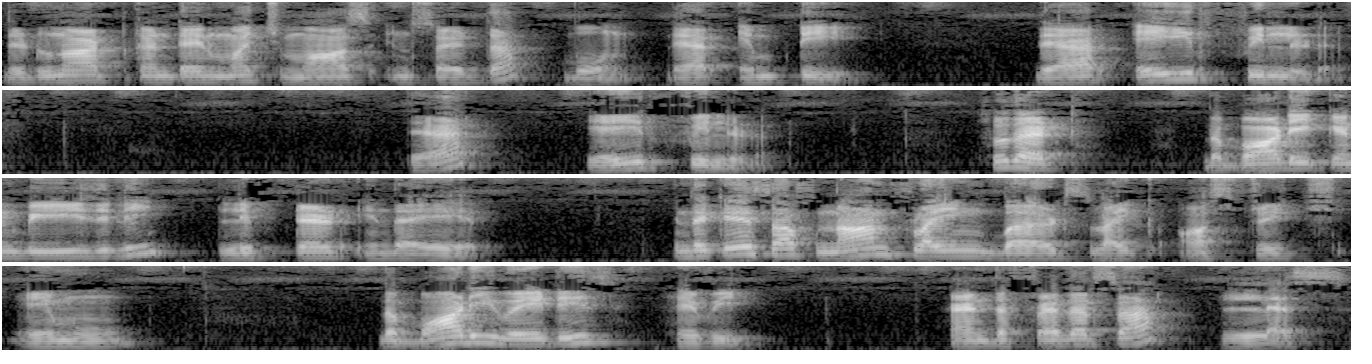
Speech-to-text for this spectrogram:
they do not contain much mass inside the bone. They are empty. They are air filled. They are air filled so that the body can be easily lifted in the air. In the case of non-flying birds like ostrich, emu, the body weight is heavy and the feathers are less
